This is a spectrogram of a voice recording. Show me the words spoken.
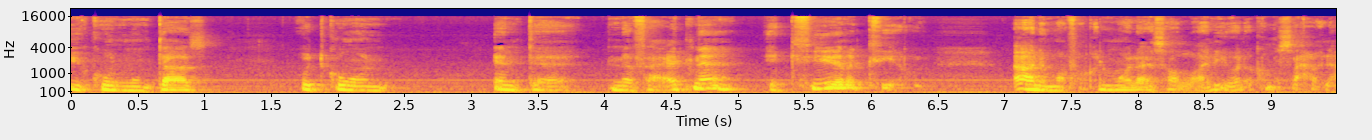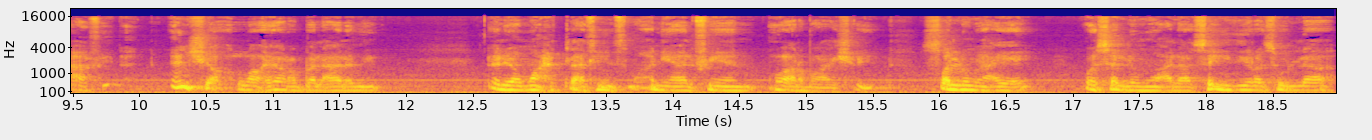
يكون ممتاز وتكون أنت نفعتنا كثير كثير. أنا موفق المولى يسأل الله لي ولكم الصحة والعافية. إن شاء الله يا رب العالمين. اليوم 31 8 2024 صلوا معي وسلموا على سيدي رسول الله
